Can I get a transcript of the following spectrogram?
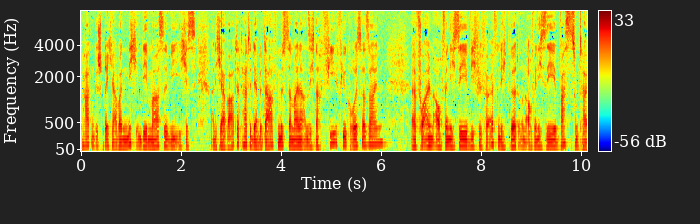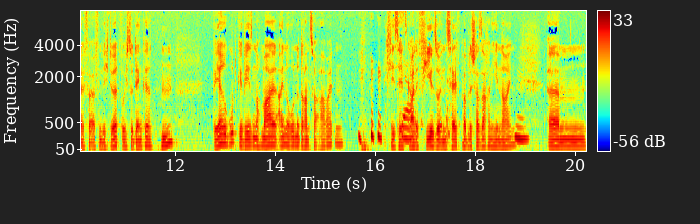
Patengespräche, aber nicht in dem Maße, wie ich es eigentlich erwartet hatte. Der Bedarf müsste meiner Ansicht nach viel, viel größer sein. Äh, vor allem auch, wenn ich sehe, wie viel veröffentlicht wird und auch wenn ich sehe, was zum Teil veröffentlicht wird, wo ich so denke, hm, wäre gut gewesen, nochmal eine Runde dran zu arbeiten. Ich lese jetzt ja. gerade viel so in Self-Publisher-Sachen hinein. Hm. Ähm,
